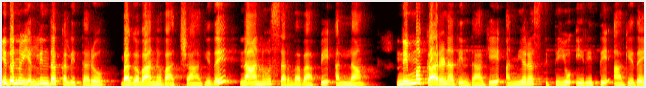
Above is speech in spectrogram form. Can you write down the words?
ಇದನ್ನು ಎಲ್ಲಿಂದ ಕಲಿತರು? ಭಗವಾನು ವಾಚ ಆಗಿದೆ, ನಾನು ಸರ್ವವ್ಯಾಪಿ ಅಲ್ಲ. ನಿಮ್ಮ ಕಾರಣದಿಂದಾಗಿ ಅನ್ಯರ ಸ್ಥಿತಿಯು ಈ ರೀತಿ ಆಗಿದೆ.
